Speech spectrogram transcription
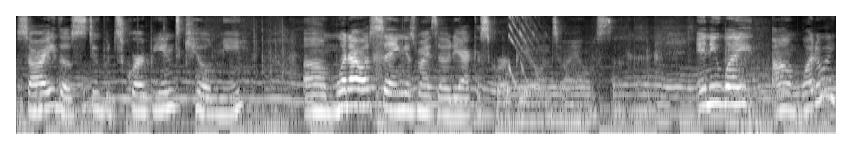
Sorry, those stupid scorpions killed me. Um, what I was saying is my zodiac is Scorpio, and so I almost said that. Anyway, um, why do I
